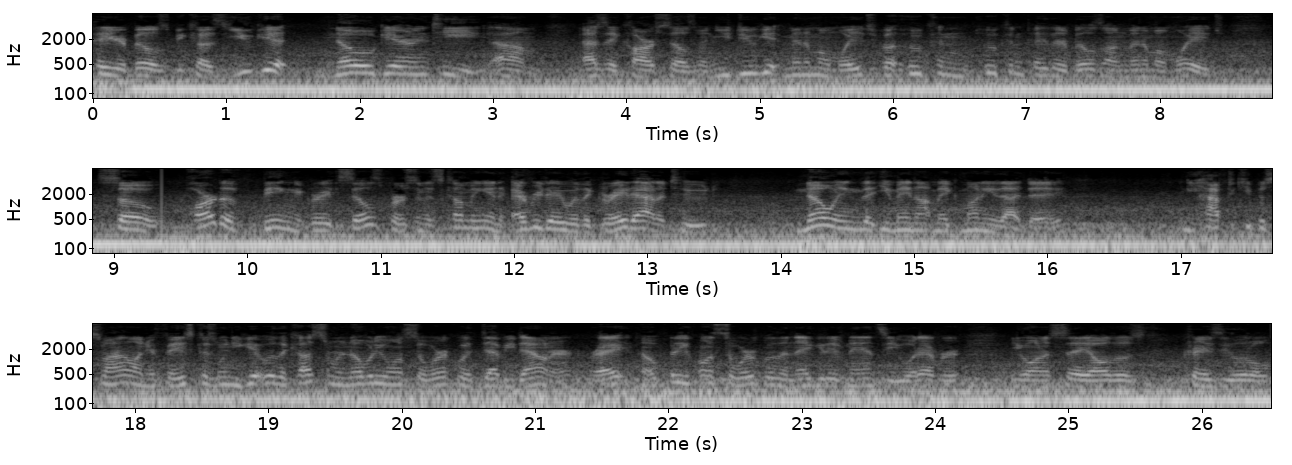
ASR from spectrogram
pay your bills because you get no guarantee. Um, as a car salesman. You do get minimum wage, but who can who can pay their bills on minimum wage? So part of being a great salesperson is coming in every day with a great attitude, knowing that you may not make money that day, And you have to keep a smile on your face because when you get with a customer, nobody wants to work with Debbie Downer, right? Nobody wants to work with a negative Nancy, whatever you want to say, all those crazy little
